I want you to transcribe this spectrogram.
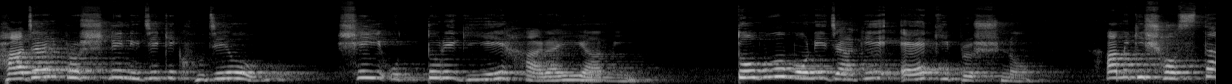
হাজার প্রশ্নে নিজেকে খুঁজেও সেই উত্তরে গিয়ে হারাই আমি। তবুও মনে জাগে একই প্রশ্ন, আমি কি সস্তা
